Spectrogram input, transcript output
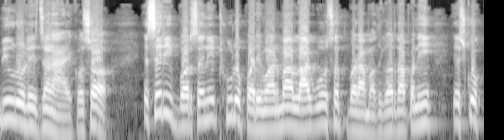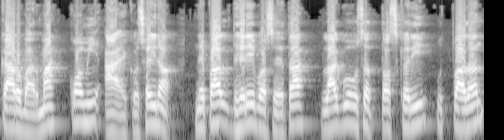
ब्युरोले जनाएको छ। यसरी वर्षेनी ठूलो परिमाणमा लागु औषध बरामद गर्दा पनि यसको कारोबारमा कमी आएको छैन। नेपाल धेरै वर्ष यता लागु औषध तस्करी उत्पादन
